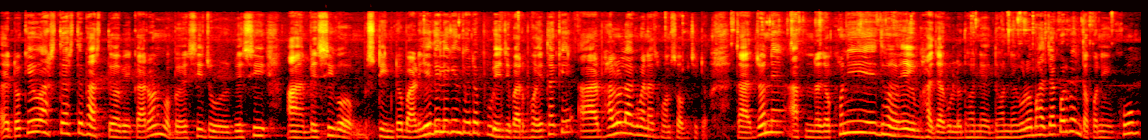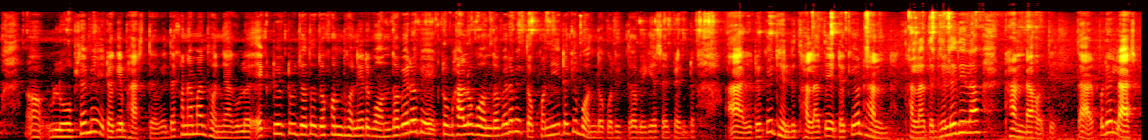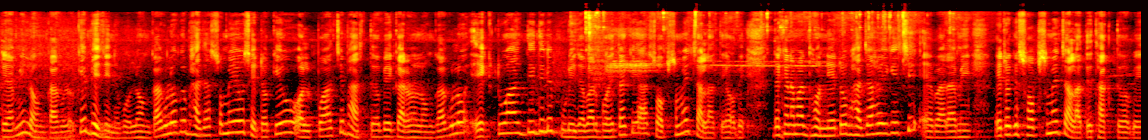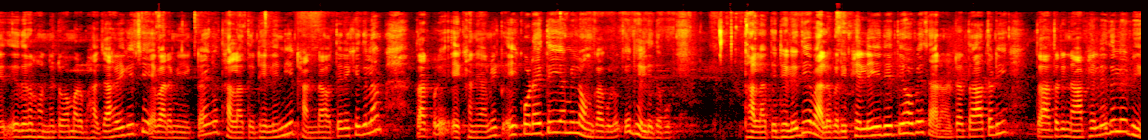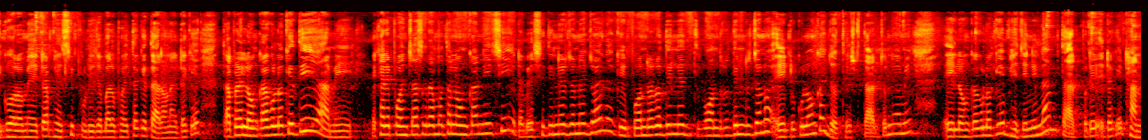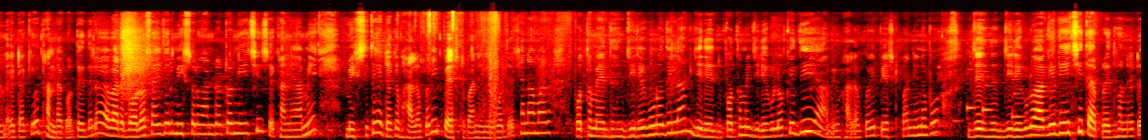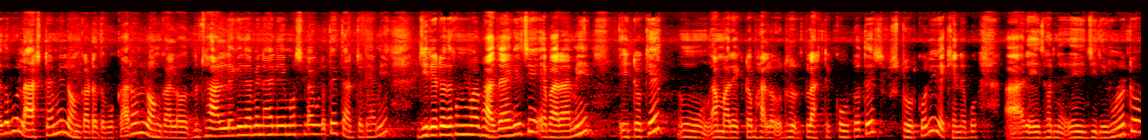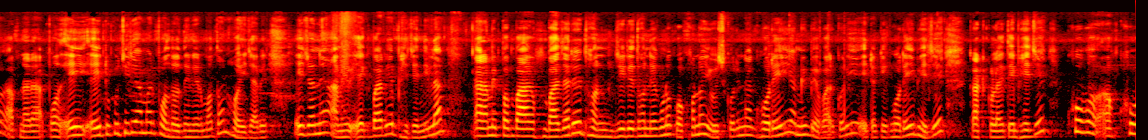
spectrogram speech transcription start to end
এটাকেও আস্তে আস্তে ভাজতে হবে, কারণ বেশি জোর, বেশি বেশি স্টিমটা বাড়িয়ে দিলে কিন্তু এটা পুড়ে যাবার ভয় থাকে আর ভালো লাগবে না তখন সবজিটা। তার জন্যে আপনারা যখনই এই এই ভাজাগুলো ধনে, ধনেগুলো ভাজা করবেন তখনই খুব লো ফ্লেমে এটাকে ভাজতে হবে। দেখুন আমার ধনিয়াগুলো একটু একটু যত যখন ধনের গন্ধ বেরোবে, একটু ভালো গন্ধ বেরোবে, তখনই এটাকে বন্ধ করে দিতে হবে গ্যাসের ফ্যানটা আর এটাকে ঢেলে, থালাতে এটাকেও ঢাল, থালাতে ঢেলে দিলাম ঠান্ডা হতে। তারপরে লাস্টে আমি লঙ্কাগুলোকে ভেজে নেব। লঙ্কাগুলোকে ভাজার সময়ও সেটাকেও অল্প আঁচে ভাজতে হবে, কারণ লঙ্কাগুলো একটু আঁচ দিয়ে দিলে পুড়ে যাবার ভয় থাকে আর সবসময় চালাতে হবে। দেখেন আমার ধনিয়াটাও ভাজা হয়ে গেছে, এবার আমি এটাকে সবসময় চালাতে থাকতে হবে। এ দেখুন ধনিয়াটাও আমার ভাজা হয়ে গেছে। এবার আমি একটা এগুলো থালাতে ঢেলে নিয়ে ঠান্ডা হতে রেখে দিলাম। তারপরে এখানে আমি এই কড়াইতেই আমি লঙ্কাগুলোকে ঢেলে দেবো। থালাতে ঢেলে দিয়ে ভালো করে ফেলেই দিতে হবে তার এটা তাড়াতাড়ি তাড়াতাড়ি না ফেলে দিলে গরমে এটা বেশি পুড়ে যাবার ভয় থাকে কারণ এটাকে। তারপরে লঙ্কাগুলোকে দিয়ে আমি এখানে পঞ্চাশ গ্রাম মতো লঙ্কা নিয়েছি, এটা বেশি দিনের জন্য জন্য কি পনেরো দিনের পনেরো দিনের জন্য এইটুকু লঙ্কা যথেষ্ট। তার জন্য আমি এই লঙ্কাগুলোকে ভেজে নিলাম, তারপরে এটাকে ঠান্ডা এটাকেও ঠান্ডা করতে দিলাম। এবার বড় সাইজের মিক্সার গ্রাইন্ডারটা নিয়েছি, সেখানে আমি মিক্সিতে এটাকে ভালো করে পেস্ট বানিয়ে নেব। দেখেন আমার প্রথমে জিরে গুঁড়ো দিলাম, জিরে প্রথমে জিরেগুলোকে দিয়ে আমি ভালো করে পেস্ট বানিয়ে নেব। যে জিরেগুলো আগে দিয়েছি, তারপরে ধনেটা দেবো লাস্টে আমি লঙ্কাটা দেবো। কারণ লঙ্কা ঝাল লেগে যাবে নাহলে এই মশলাগুলোতে, তার জন্য আমি জিরেটা দেখুন আমার ভাজা হয়ে গেছে। এবার আমি এটাকে আমার একটা ভালো প্লাস্টিক কৌটোতে স্টোর করে রেখে নেব। আর এই ধরনের, এই জিরে গুঁড়োটাও আপনারা এই, এইটুকু জিরে আমার পনেরো দিনের মতন হয়ে যাবে। এই জন্যে আমি একবারে ভেজে নিলাম। আর আমি বাজারে ধন, জিরে ধনিয়া গুঁড়ো কখনো ইউজ করি না। ঘরেই আমি ব্যবহার করি, এটাকে ঘরেই ভেজে, কাঠকলাইতে ভেজে খুব খুব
